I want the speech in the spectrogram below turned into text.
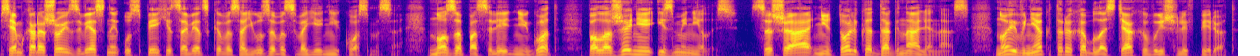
Всем хорошо известны успехи Советского Союза в освоении космоса. Но за последний год положение изменилось. США не только догнали нас, но и в некоторых областях вышли вперед.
